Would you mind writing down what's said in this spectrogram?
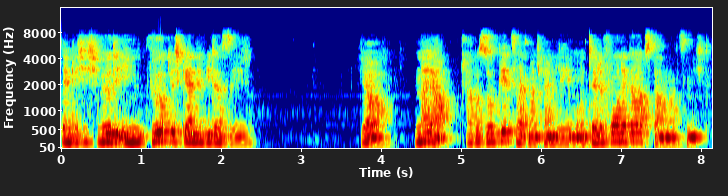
denke ich, ich würde ihn wirklich gerne wiedersehen. Ja, naja, aber so geht es halt manchmal im Leben. Und Telefone gab es damals nicht.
